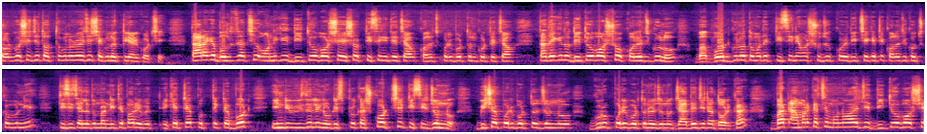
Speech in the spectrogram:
সর্বশেষ যে তথ্যগুলো রয়েছে সেগুলো ক্লিয়ার করছি। তার আগে বলতে চাচ্ছি, অনেকেই দ্বিতীয় বর্ষে এসব টিসি নিতে চাও কলেজ পরিবর্তন করতে চাও, তাদের কিন্তু দ্বিতীয় বর্ষ কলেজগুলো বা বোর্ডগুলো তোমাদের টিসি নেওয়ার সুযোগ করে দিচ্ছে। এক্ষেত্রে কলেজে খোঁজখবর নিয়ে টিসি চাইলে তোমরা নিতে পারো। এবার এক্ষেত্রে প্রত্যেকটা বোর্ড ইন্ডিভিজুয়ালি নোটিশ প্রকাশ করছে টিসির জন্য। বিষয় পরিবর্তনের জন্য গ্রুপ পরিবর্তনের জন্য, যাদের যেটা দরকার বাট আমার কাছে মনে হয় যে দ্বিতীয় বর্ষে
